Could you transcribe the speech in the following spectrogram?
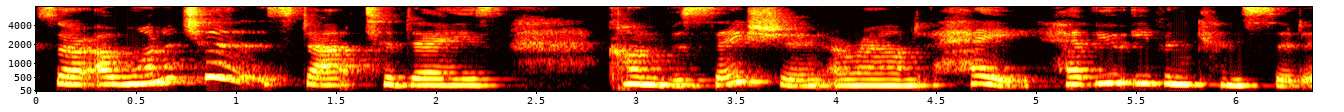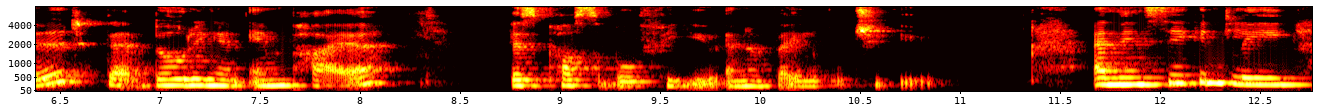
So I wanted to start today's conversation around hey, have you even considered that building an empire is possible for you and available to you? And then, secondly,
